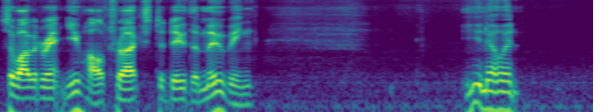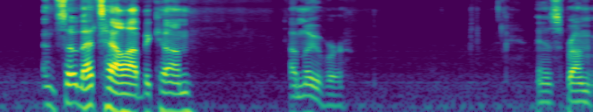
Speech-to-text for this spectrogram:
so I would rent U-Haul trucks to do the moving you know and and so that's how I become a mover is from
